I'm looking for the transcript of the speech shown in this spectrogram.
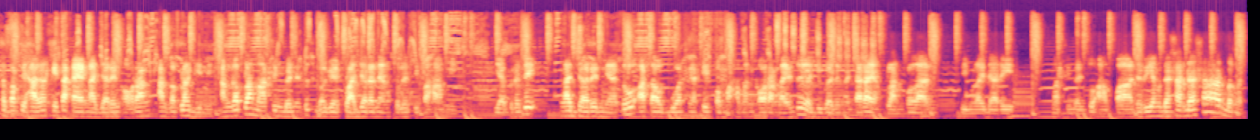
Seperti halnya kita kayak ngajarin orang, anggaplah gini, anggaplah marching band itu sebagai pelajaran yang sulit dipahami. Ya berarti ngajarinnya tuh atau buat ngasih pemahaman ke orang lain itu ya juga dengan cara yang pelan-pelan dimulai dari marching band itu apa dari yang dasar-dasar banget.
